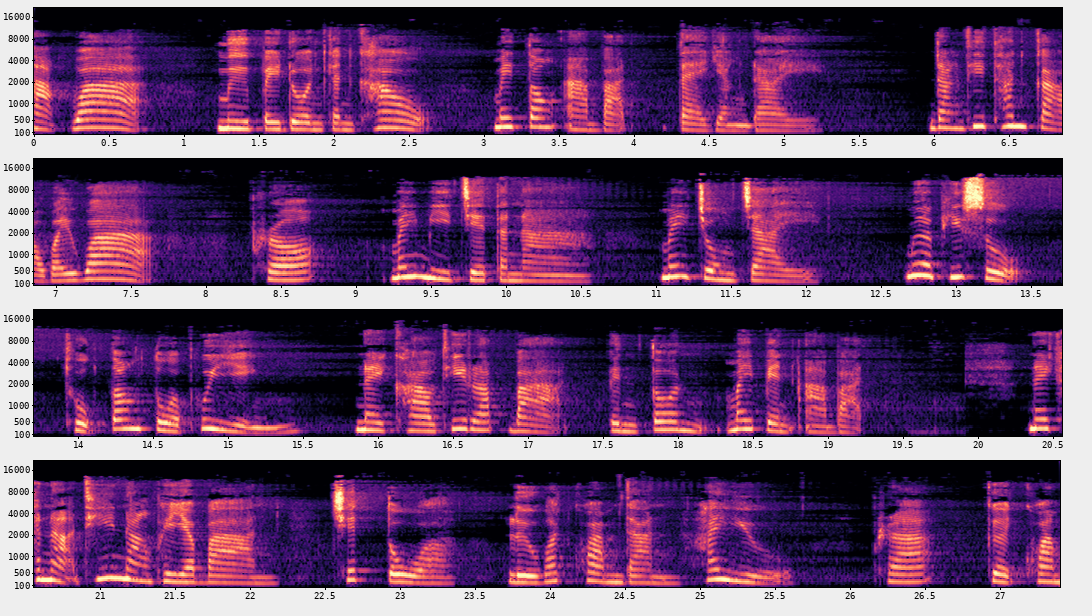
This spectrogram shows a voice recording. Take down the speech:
หากว่ามือไปโดนกันเข้า ไม่ต้องอาบัตแต่อย่างใด ดังที่ท่านกล่าวไว้ว่า เพราะไม่มีเจตนา ไม่จงใจ เมื่อพิสุถูกต้องตัวผู้หญิง ในคราวที่รับบาตรเป็นต้นไม่เป็นอาบัติในขณะที่นางพยาบาล เช็ดตัว หรือวัดความดันให้อยู่ พระเกิดความ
